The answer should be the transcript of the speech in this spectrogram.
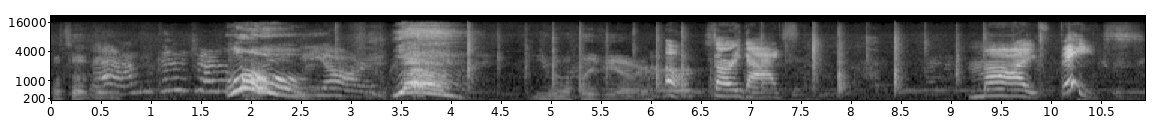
What's up, buddy? Ooh. Yeah. You wanna play VR? Oh, sorry guys. My face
